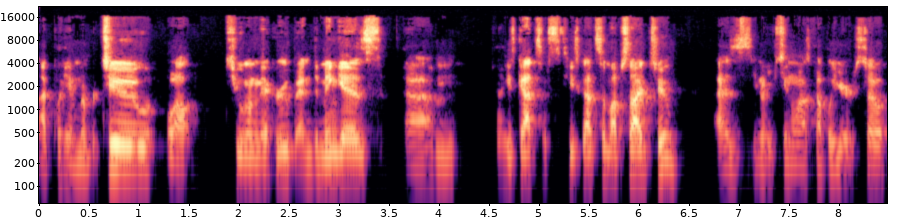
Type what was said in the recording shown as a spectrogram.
I put him number two. Well, two among that group, and Dominguez. Um, he's got some, he's got some upside too, as you know you've seen the last couple of years. So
